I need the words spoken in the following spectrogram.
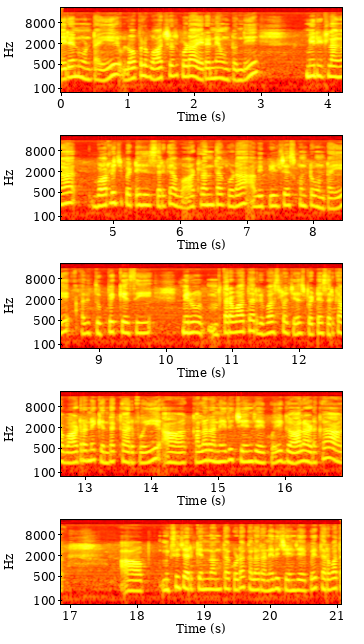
ఐరన్ ఉంటాయి. లోపల వాటర్ కూడా ఐరన్నే ఉంటుంది. మీరు ఇట్లాగా బాటిల్చి పెట్టేసేసరికి ఆ వాటర్ అంతా కూడా అవి పీల్ చేసుకుంటూ ఉంటాయి. అది తుప్పెక్కేసి మీరు తర్వాత రివర్స్లో చేసి పెట్టేసరికి ఆ వాటర్ అనేది కిందకి కారిపోయి ఆ కలర్ అనేది చేంజ్ అయిపోయి గాలాడక ఆ మిక్సీ జార్ కిందంతా కూడా కలర్ అనేది చేంజ్ అయిపోయి తర్వాత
